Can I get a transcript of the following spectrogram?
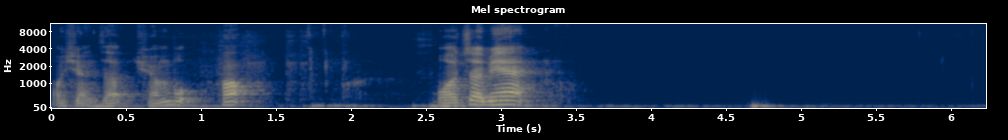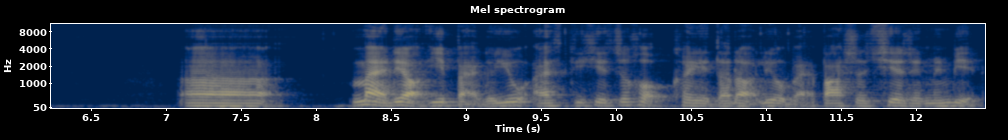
我选择全部。好，我这边。呃，卖掉一百个 USDT 之后，可以得到六百八十七人民币。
